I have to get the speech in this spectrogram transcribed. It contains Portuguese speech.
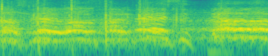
Nós queremos mais Messi!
